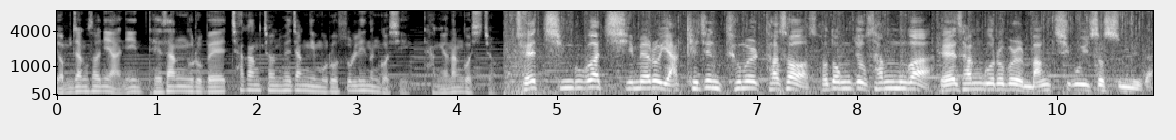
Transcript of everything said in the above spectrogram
염장선이 아닌 대상그룹의 차강천 회장님으로 쏠리는 것이 당연한 것이죠. 제 친구가 치매로 약해진 틈을 타서 서동주 상무가 대상그룹을 망치고 있었습니다.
